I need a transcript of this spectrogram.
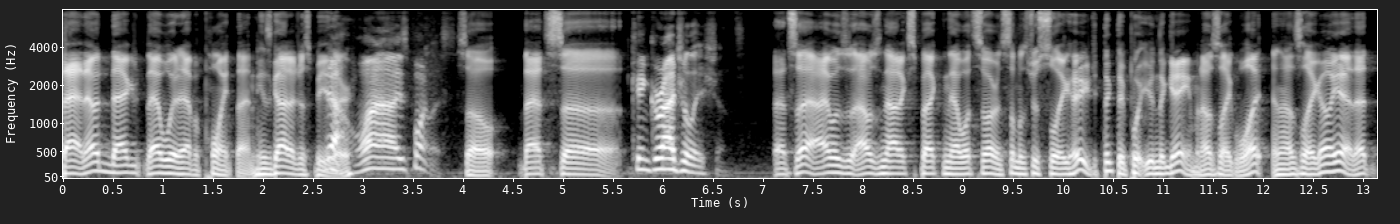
that that would, that, that would have a point. Then he's got to just be Yeah, there. well, he's pointless. So that's uh Congratulations. that's that. I was I was not expecting that whatsoever. And someone's just like, "Hey, do you think they put you in the game?" And I was like, "What?" And I was like, "Oh yeah, that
